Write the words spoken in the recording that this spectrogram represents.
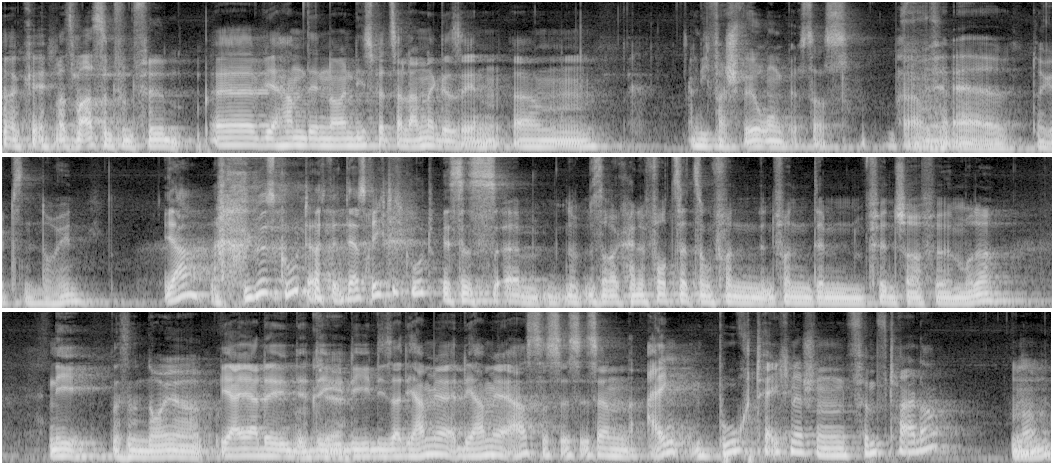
Okay, was war es denn für ein Film? Äh, wir haben den neuen Lisbeth Salander gesehen. Ähm, die Verschwörung ist das. Ähm, Äh, da gibt es einen neuen. ja, übelst gut. Der ist, der ist richtig gut. Ist das ähm, ist aber keine Fortsetzung von, von dem Fincher-Film, oder? Nee. Das ist eine neue. Ja, ja, die, Okay. die, die, dieser, die, haben ja, die haben ja erst, das ist, ist ja ein, ein buchtechnisch ein Fünfteiler. Ne?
